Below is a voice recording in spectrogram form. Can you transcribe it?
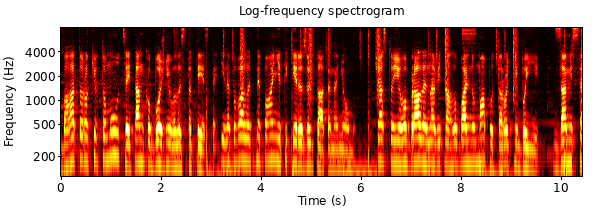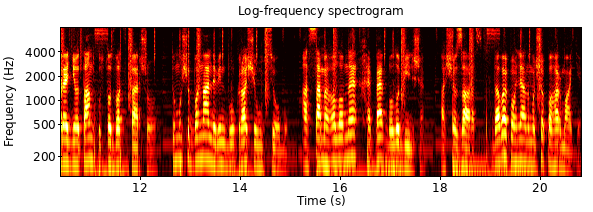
Багато років тому цей танк обожнювали статисти і набивали непогані такі результати на ньому. Часто його брали навіть на глобальну мапу та ротні бої, замість середнього танку 121-го, тому що банально він був краще у всьому. А саме головне, ХП було більше. А що зараз? Давай поглянемо, що по гарматі.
